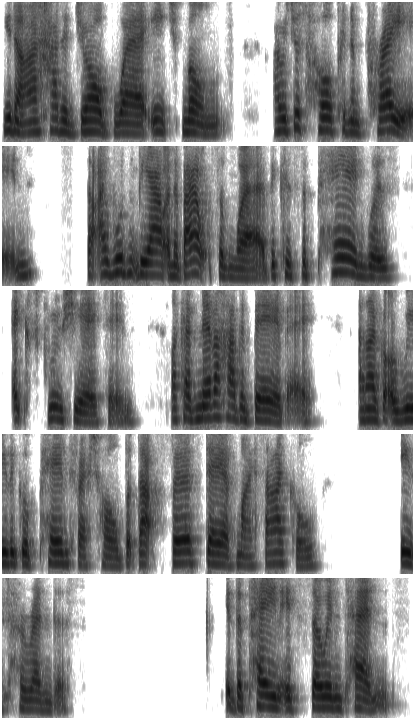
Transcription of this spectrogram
you know, I had a job where each month I was just hoping and praying that I wouldn't be out and about somewhere because the pain was excruciating. Like I've never had a baby and I've got a really good pain threshold, but that first day of my cycle is horrendous. The pain is so intense,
